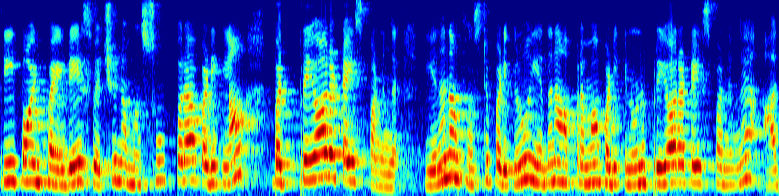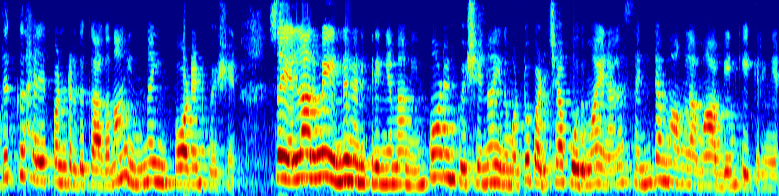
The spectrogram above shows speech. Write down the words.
three point five days வச்சு நம்ம சூப்பராக படிக்கலாம். பட் ப்ரியாரிட்டைஸ் பண்ணுங்கள் எதை நான் ஃபஸ்ட்டு படிக்கணும் எதை நான் அப்புறமா படிக்கணும்னு ப்ரியாரிட்டைஸ் பண்ணுங்கள் அதுக்கு ஹெல்ப் பண்ணுறதுக்காக தான் இந்த இம்பார்ட்டன்ட் கொஷின் ஸோ எல்லாருமே என்ன நினைக்கிறீங்க மேம் இம்பார்ட்டன்ட் கொஷின்னா இதை மட்டும் படித்தா போதுமா? என்னால் சென்டம் வாங்கலாமா? அப்படின்னு கேட்குறீங்க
